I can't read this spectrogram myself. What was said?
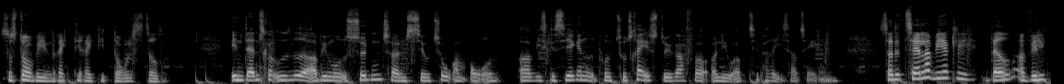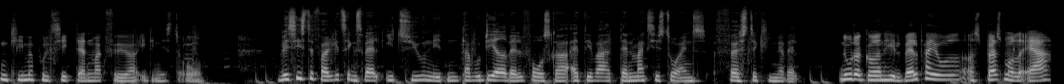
så står vi i en rigtig, rigtig dårlig sted. En dansker udleder op imod 17 tons CO2 om året, og vi skal cirka ned på 2-3 stykker for at leve op til Paris-aftalen. Så det tæller virkelig, hvad og hvilken klimapolitik Danmark fører i de næste år. Ved sidste folketingsvalg i 2019, der vurderede valgforskere, at det var Danmarks historiens første klimavalg. Nu er der gået en hel valgperiode, og spørgsmålet er,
